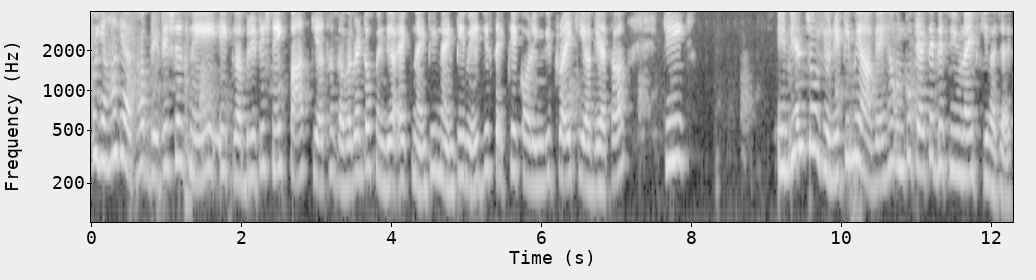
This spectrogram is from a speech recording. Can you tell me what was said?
तो यहाँ क्या था? ब्रिटिशर्स ने एक ब्रिटिश ने एक पास किया था गवर्नमेंट ऑफ़ इंडिया एक्ट 1990 में, जिस एक्ट के अकॉर्डिंगली ट्राई किया गया था कि इंडियंस जो यूनिटी में आ गए हैं, उनको कैसे डिसयूनाइट किया जाए?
